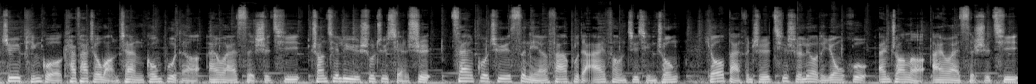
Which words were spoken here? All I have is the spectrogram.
据苹果开发者网站公布的 ios 十七装机率数据显示在过去四年发布的 iphone 机型中有百分之七十六的用户安装了 ios 十七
